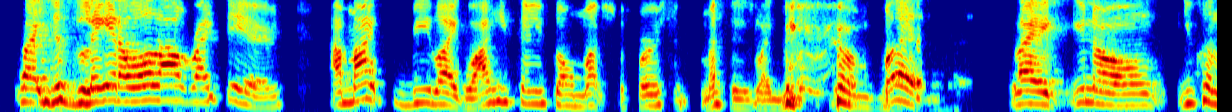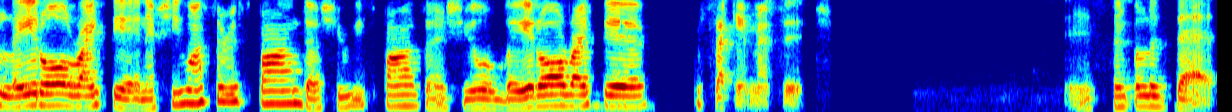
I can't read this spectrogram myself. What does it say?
like, just lay it all out right there. I might be like, why he saying so much the first message, like, but like, you know, you can lay it all right there, and if she wants to respond, then she responds, and she'll lay it all right there. The second message. As simple as that.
